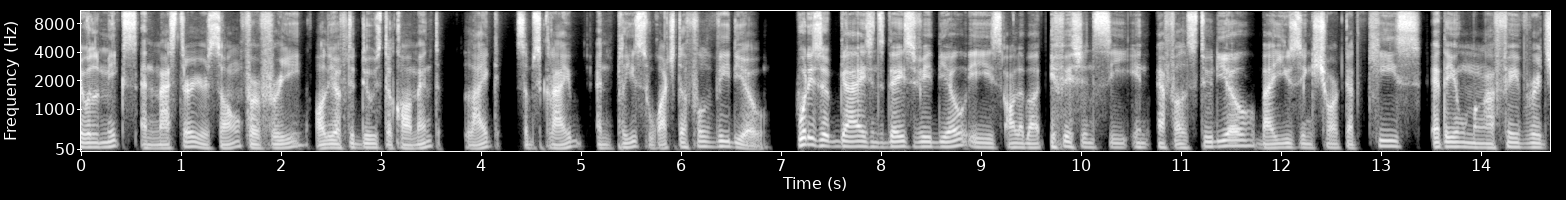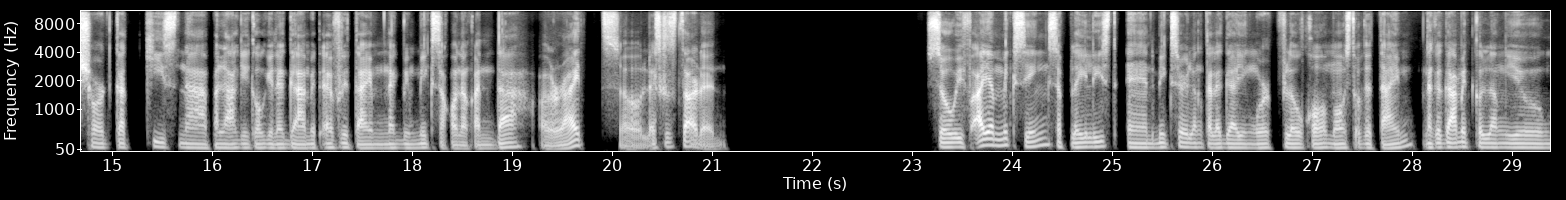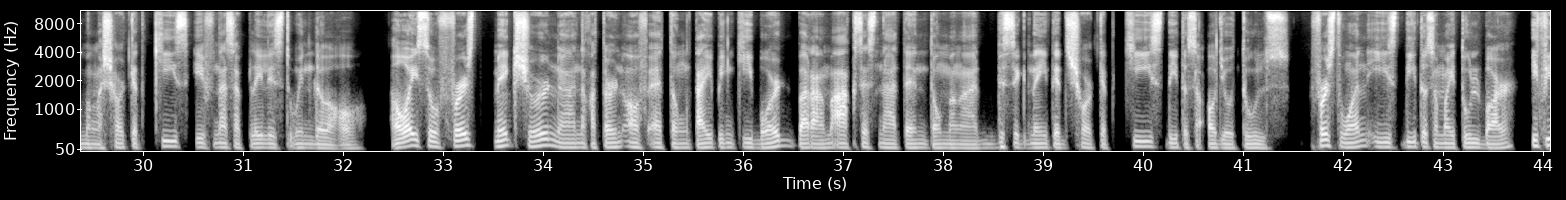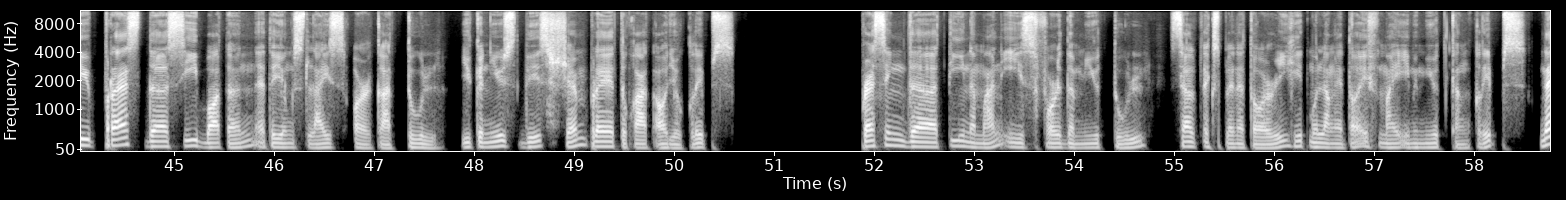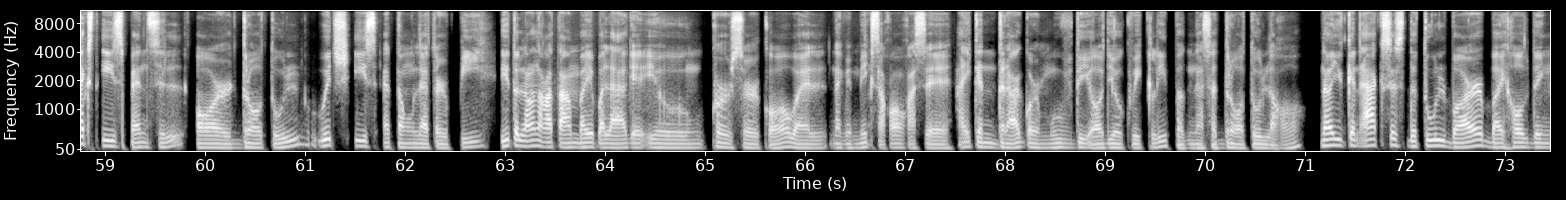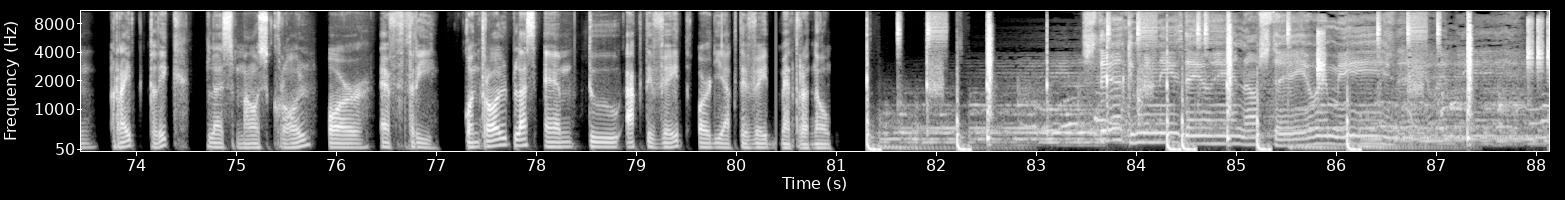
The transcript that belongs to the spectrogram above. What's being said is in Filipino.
I will mix and master your song for free. All you have to do is to comment, like, subscribe, and please watch the full video. What is up guys? In today's video is all about efficiency in FL Studio by using shortcut keys. Ito yung mga favorite shortcut keys na palagi ko ginagamit every time nagmi-mix ako ng kanta. Alright, so let's get started. So if I am mixing sa playlist and mixer lang talaga yung workflow ko most of the time, nagagamit ko lang yung mga shortcut keys if nasa playlist window ako. Okay, so first, make sure na naka-turn off etong typing keyboard para ma-access natin tong mga designated shortcut keys dito sa audio tools. First one is dito sa my toolbar. If you press the C button, ito yung slice or cut tool. You can use this syempre to cut audio clips. Pressing the T naman is for the mute tool. Self-explanatory. Hit mo lang ito if may i-mute kang clips. Next is pencil or draw tool which is itong letter P. Dito lang nakatambay palagi yung cursor ko while nagmi-mix ako kasi I can drag or move the audio quickly pag nasa draw tool ako. Now you can access the toolbar by holding right click plus mouse scroll or F3. Control plus M to activate or deactivate metronome. Still can believe that you're here now, with me.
